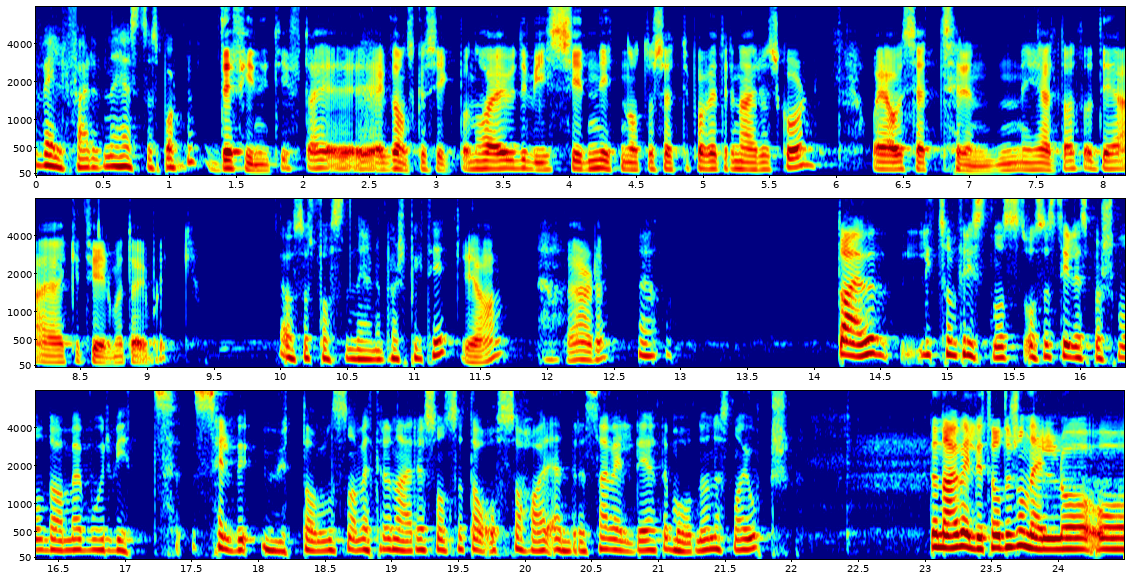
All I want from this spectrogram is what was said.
velferden i hestesporten? Definitivt. Det er jeg ganske sikker på. Nå har jeg undervist siden 1978 på Veterinærhøgskolen. Og jeg har jo sett trenden i hele tatt, og det er jeg ikke i tvil om et øyeblikk. Det er også et fascinerende perspektiv. Ja, det er det. Ja. Da er jo litt sånn fristende å stille spørsmål da med hvorvidt selve utdannelsen av veterinærer sånn sett da også har endret seg veldig. Det må den jo nesten ha gjort. Den er jo veldig tradisjonell og, og,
